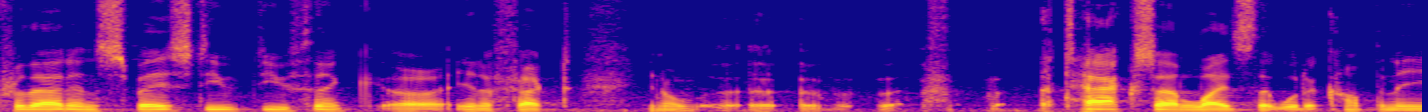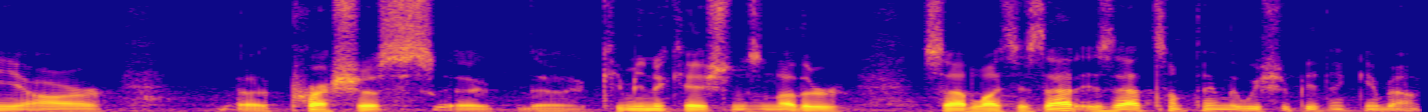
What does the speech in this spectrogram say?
for that in space? Do you, do you think, uh, in effect, you know, uh, uh, uh attack satellites that would accompany our uh, precious communications and other satellites? Is that, is that something that we should be thinking about?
